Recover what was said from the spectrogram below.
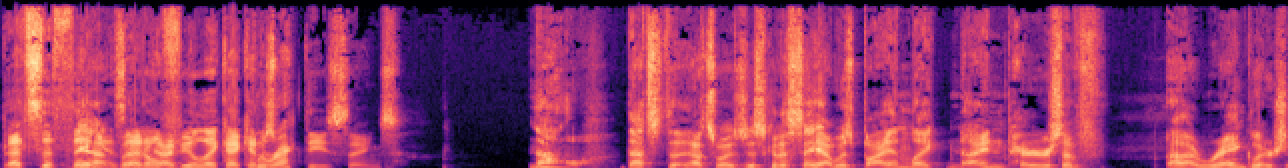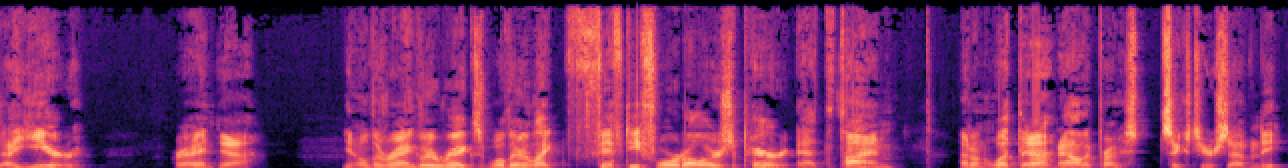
That's the thing Yeah, is I don't I feel like I can was- wreck these things. No, that's the that's what I was just going to say. I was buying like nine pairs of uh, Wranglers a year, right? Yeah. You know, the Wrangler Riggs. Well, they're like fifty four dollars a pair at the time. I don't know what they Yeah. are now. They're probably sixty or seventy.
